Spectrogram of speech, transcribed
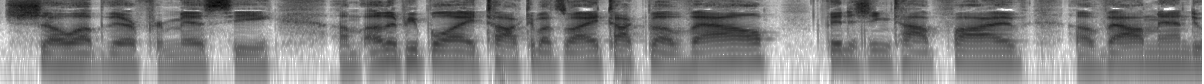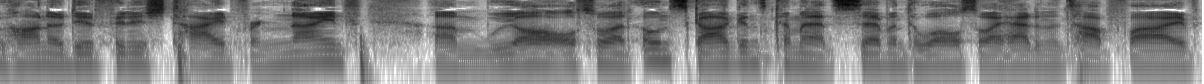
show up there for Missy. Um, other people I talked about, so I talked about Val finishing top five. Uh, Val Mandujano did finish tied for ninth. Um, we all also had Ohn Scoggins coming at seventh, who also I had in the top five.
